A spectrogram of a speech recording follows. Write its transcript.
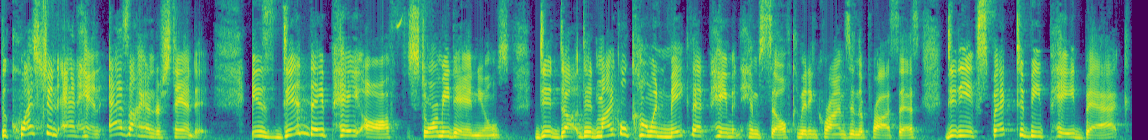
The question at hand, as I understand it, is did they pay off Stormy Daniels? Did, did Michael Cohen make that payment himself, committing crimes in the process? Did he expect to be paid back?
